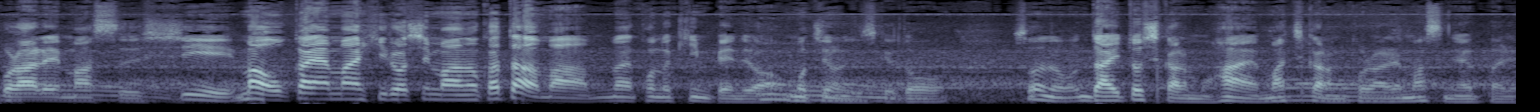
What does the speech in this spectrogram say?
来られますし、まあ、岡山広島の方は、まあまあ、この近辺ではもちろんですけどそういうの大都市からもはい町からも来られますねやっぱり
